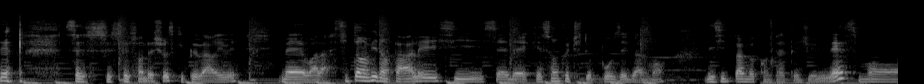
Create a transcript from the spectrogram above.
ce sont des choses qui peuvent arriver. Mais voilà, si tu as envie d'en parler, si c'est des questions que tu te poses également, n'hésite pas à me contacter. Je laisse mon,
